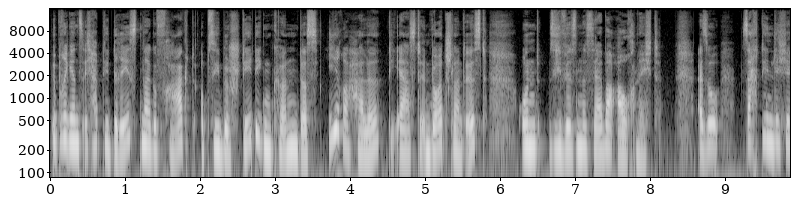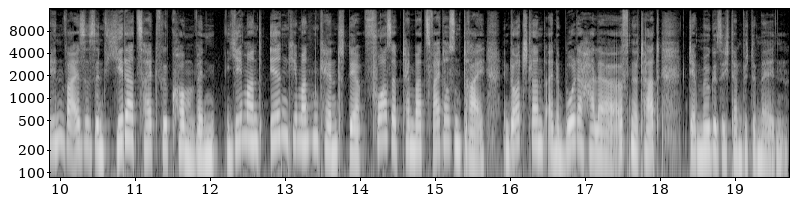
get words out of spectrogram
Übrigens, ich habe die Dresdner gefragt, ob sie bestätigen können, dass ihre Halle die erste in Deutschland ist, und sie wissen es selber auch nicht. Also sachdienliche Hinweise sind jederzeit willkommen. Wenn jemand irgendjemanden kennt, der vor September 2003 in Deutschland eine Boulderhalle eröffnet hat, der möge sich dann bitte melden.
